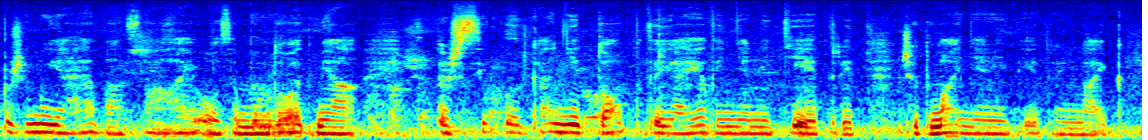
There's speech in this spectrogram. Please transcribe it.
për shembull ia hedh asaj, ose mundohet t'ia, është sikur ka një top dhe ia hedhin njëri-tjetrit, që të mbajnë njëri-tjetrin, like,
